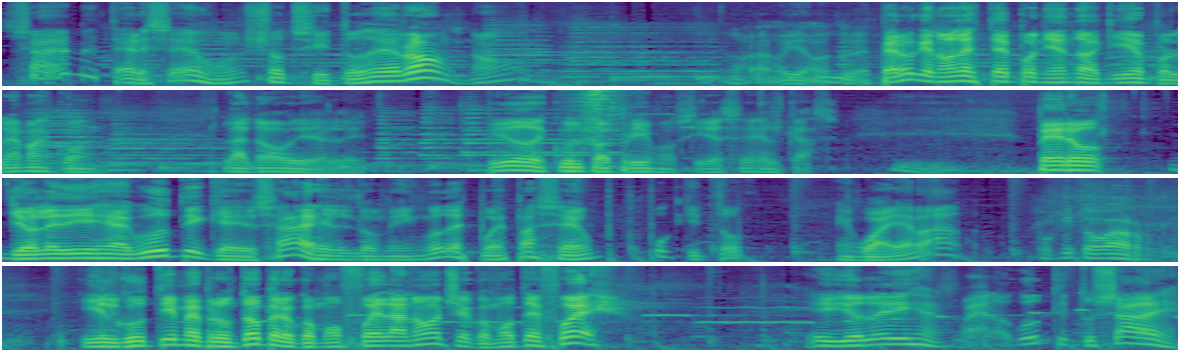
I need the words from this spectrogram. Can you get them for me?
¿sabe? meterse un shotcito de ron, ¿no? No, yo espero que no le esté poniendo aquí en problemas con la novia. Le pido disculpas, primo, si ese es el caso. Pero yo le dije a Guti que, ¿sabes? El domingo después pasé un poquito en Guayabao. Un poquito barro. Y el Guti me preguntó, pero ¿cómo fue la noche? ¿Cómo te fue? Y yo le dije, bueno, Guti, tú sabes,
